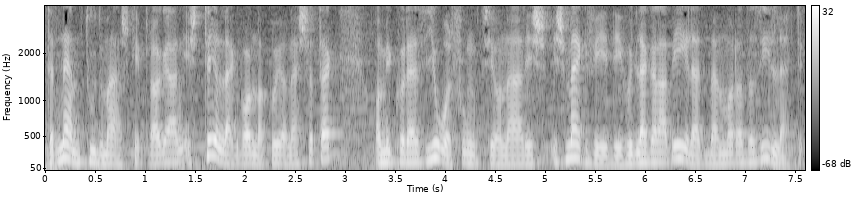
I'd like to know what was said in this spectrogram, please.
Tehát nem tud másképp reagálni, és tényleg vannak olyan esetek, amikor ez jól funkcionál, és, és megvédi, hogy legalább életben marad az illető.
